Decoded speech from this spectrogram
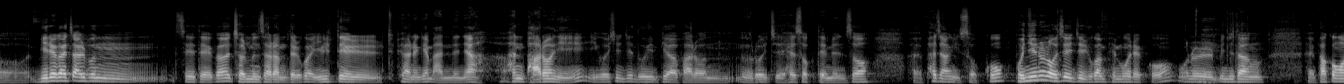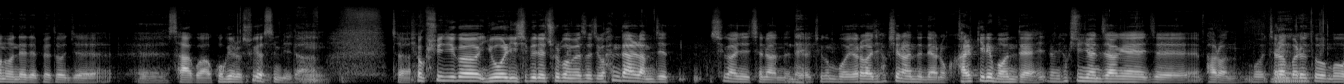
어, 미래가 짧은 세대가 젊은 사람들과 일대일 투표하는 게 맞느냐 한 발언이 이것이 이제 노인 비하 발언으로 이제 해석되면서 에, 파장이 있었고 본인은 어제 이제 유감 표명을 했고 오늘 민주당 에, 박광원 원내대표도 이제 에, 사과 고개를 숙였습니다. 자, 혁신이가 6월 20일에 출범해서 지금 한 달 남짓 시간이 지났는데요. 네. 지금 뭐 여러 가지 혁신안도 내놓고 갈 길이 먼데 이런 혁신위원장의 이제 발언, 뭐 지난번에도 뭐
